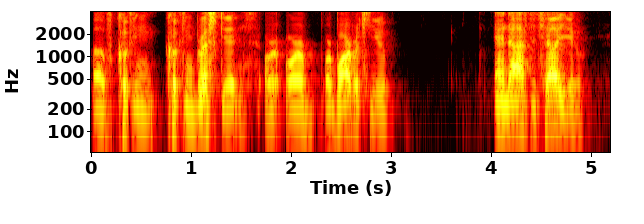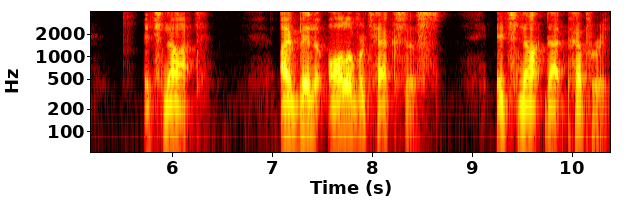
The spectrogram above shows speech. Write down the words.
of cooking cooking brisket or, or or barbecue. And I have to tell you, it's not. I've been all over Texas. It's not that peppery.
